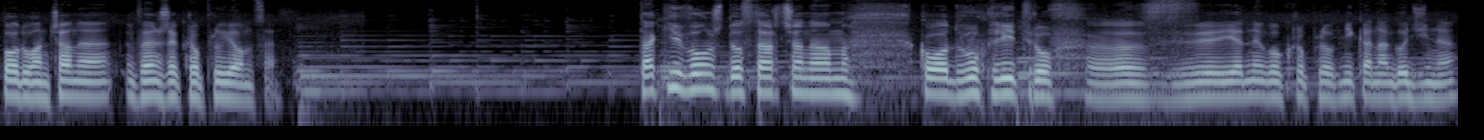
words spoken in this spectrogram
podłączane węże kroplujące. Taki wąż dostarcza nam około 2 litrów e, z jednego kroplownika na godzinę.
